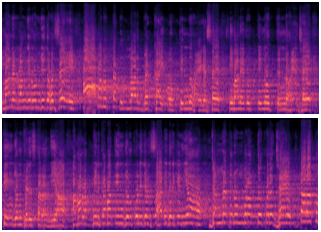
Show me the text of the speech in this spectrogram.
ঈমানের রঙে রঞ্জিত হয়েছে আমানত তাকুল্লাহর ব্যাখ্যায় উত্তীর্ণ হয়ে গেছে ঈমানের উত্তীর্ণ উত্তীর্ণ হয়েছে। তিনজন ফেরেশতারা দিয়া আমার রব্বিল কাবা তিনজন নিয়ে জান্নাতের করেছে। তারা তো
